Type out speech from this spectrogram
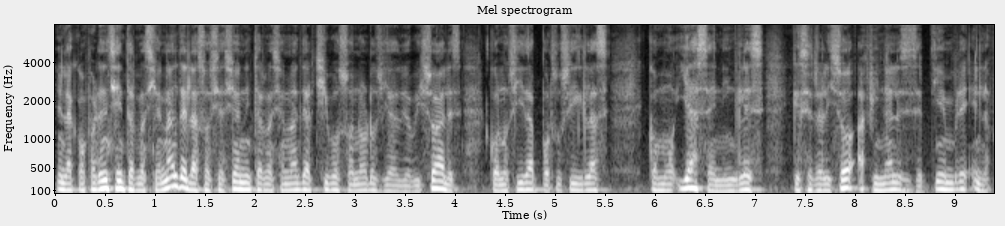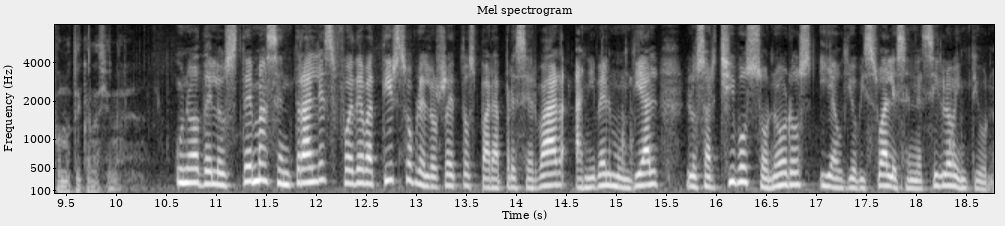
en la conferencia internacional de la Asociación Internacional de Archivos Sonoros y Audiovisuales, conocida por sus siglas como IASA en inglés, que se realizó a finales de septiembre en la Fonoteca Nacional. Uno de los temas centrales fue debatir sobre los retos para preservar a nivel mundial los archivos sonoros y audiovisuales en el siglo XXI.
